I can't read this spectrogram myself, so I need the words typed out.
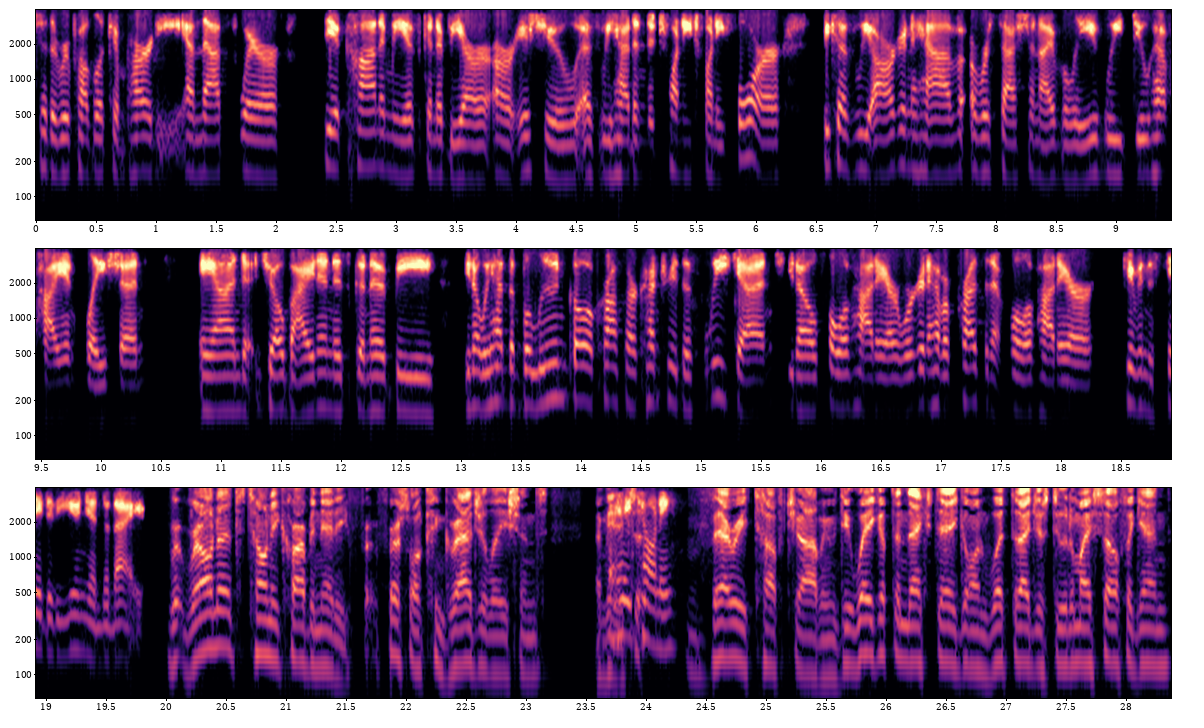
to the Republican Party. And that's where the economy is going to be our, our issue as we head into 2024 because we are going to have a recession, I believe. We do have high inflation. And Joe Biden is going to be, you know, we had the balloon go across our country this weekend, you know, full of hot air. We're going to have a president full of hot air giving the State of the Union tonight. Rona, it's Tony Carbonetti. First of all, congratulations. I mean, Hey, it's a Tony. very tough job. I mean, do you wake up the next day going, "What did I just do to myself again?"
